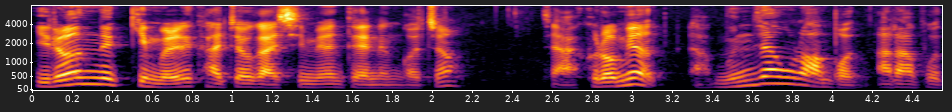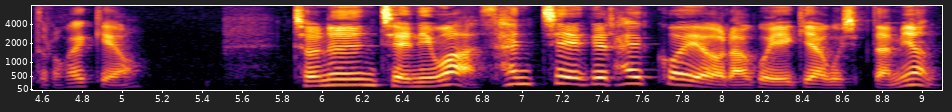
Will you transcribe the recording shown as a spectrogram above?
이런 느낌을 가져가시면 되는 거죠. 자, 그러면 문장으로 한번 알아보도록 할게요. 저는 제니와 산책을 할 거예요 라고 얘기하고 싶다면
